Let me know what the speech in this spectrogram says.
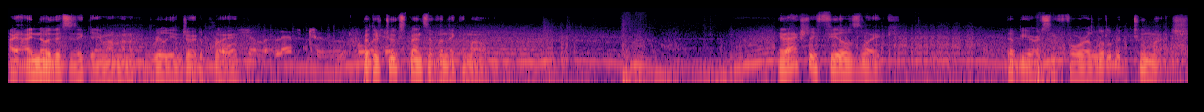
I, I know this is a game I'm gonna really enjoy to play. Caution, left 2 But they're too expensive when they come out. It actually feels like WRC4 a little bit too much.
